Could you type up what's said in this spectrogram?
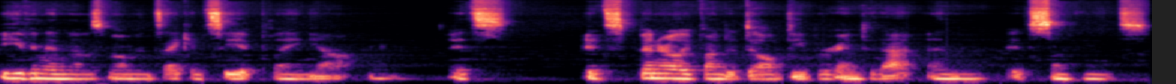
even in those moments, I can see it playing out. It's it's been really fun to delve deeper into that, and it's something that's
